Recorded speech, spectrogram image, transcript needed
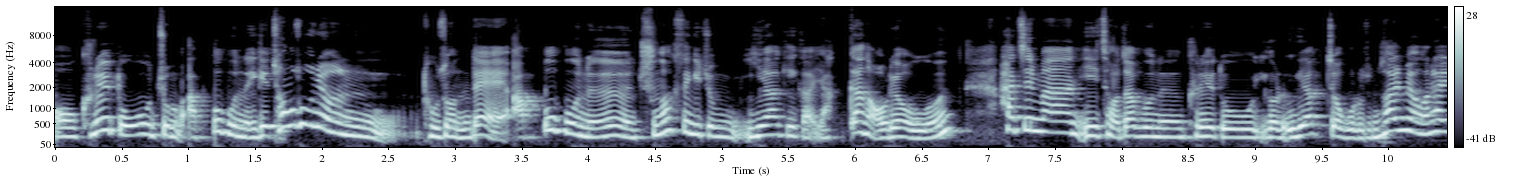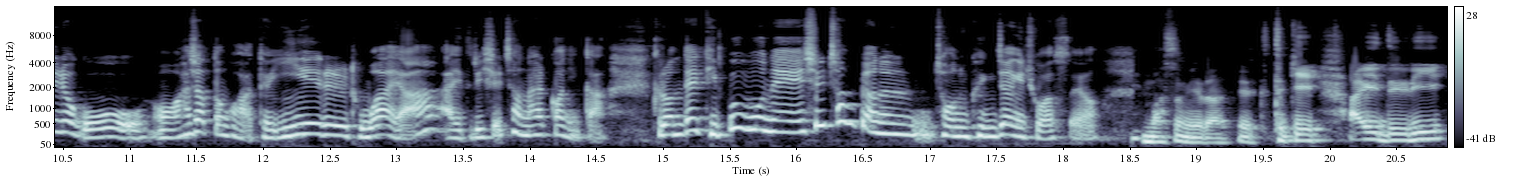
어, 그래도 좀 앞부분은, 이게 청소년 도서인데, 앞부분은 중학생이 좀 이야기가 약간 어려운, 하지만 이 저자분은 그래도 이걸 의학적으로 좀 설명을 하려고 어, 하셨던 것 같아요. 이해를 도와야 아이들이 실천을 할 거니까. 그런데 뒷부분의 실천편은 저는 굉장히 좋았어요. 맞습니다. 예, 특히 아이들이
